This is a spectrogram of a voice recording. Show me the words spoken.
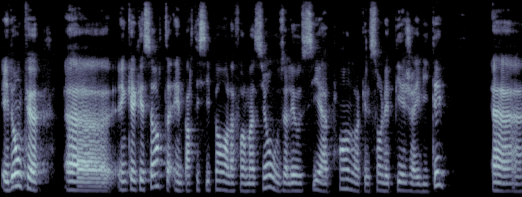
et donc, euh, en quelque sorte, en participant à la formation, vous allez aussi apprendre quels sont les pièges à éviter euh,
